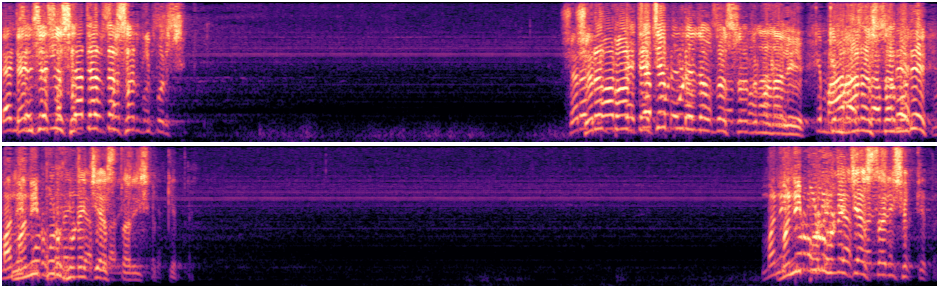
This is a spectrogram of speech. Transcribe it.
त्यांच्यातलं सत्याहत्तर सारखी परिस्थिती. शरद पवार त्याच्या पुढे जाऊन म्हणाले की महाराष्ट्रामध्ये मणिपूर होण्याची असणारी शक्यता मणिपूर होण्याची असणारी शक्यता.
